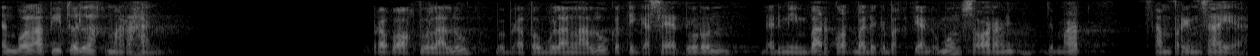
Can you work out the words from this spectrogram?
Dan bola api itu adalah kemarahan. Beberapa waktu lalu, beberapa bulan lalu ketika saya turun dari mimbar khotbah di kebaktian umum, seorang jemaat samperin saya.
